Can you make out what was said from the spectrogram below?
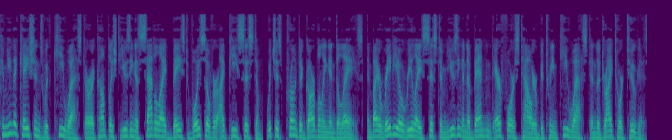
Communications with Key West are accomplished using a satellite-based voice-over IP system, which is prone to garbling and delays, and by a radio relay system using an abandoned Air Force tower between Key West and the Dry Tortugas.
